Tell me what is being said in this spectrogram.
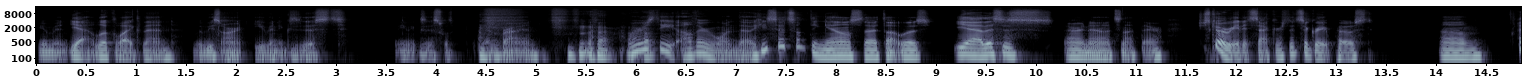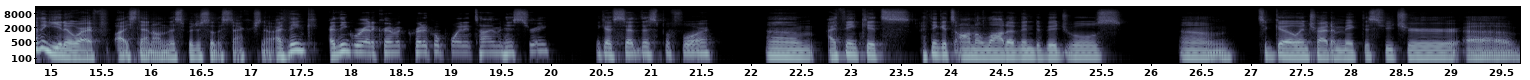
Human, yeah, look like then. Movies aren't even exist. Don't even exist with Brian. Where's the other one though? He said something else that I thought was, yeah, this is. All right, no, it's not there. Just go read it, Stackers. It's a great post. Um, I think you know where I, f- I stand on this, but just so the Stackers know, I think I think we're at a crit- critical point in time in history. I think I've said this before. Um, I think it's I think it's on a lot of individuals um, to go and try to make this future uh,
